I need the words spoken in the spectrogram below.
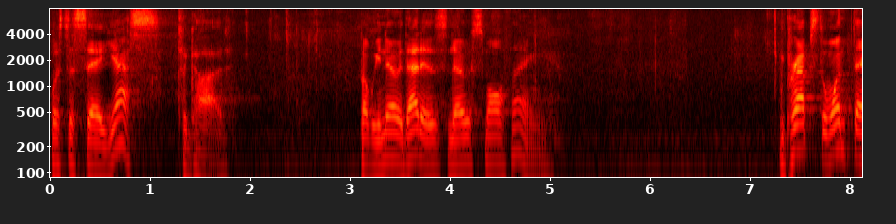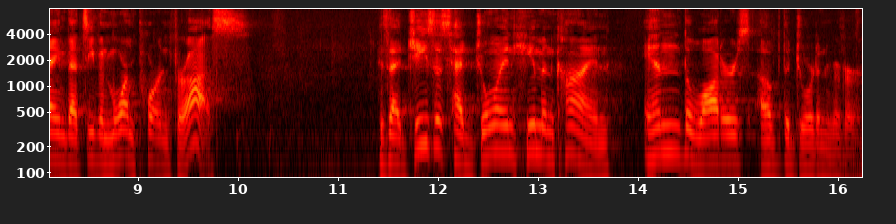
was to say yes to God. But we know that is no small thing. And perhaps the one thing that's even more important for us is that Jesus had joined humankind in the waters of the Jordan River.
